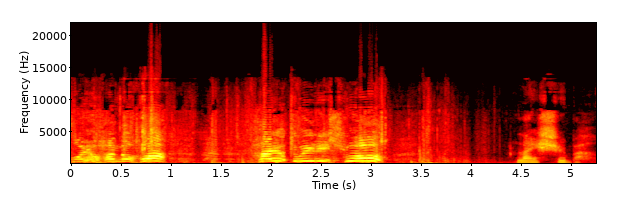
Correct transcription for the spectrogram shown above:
我有很多话还要对你说。来世吧。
